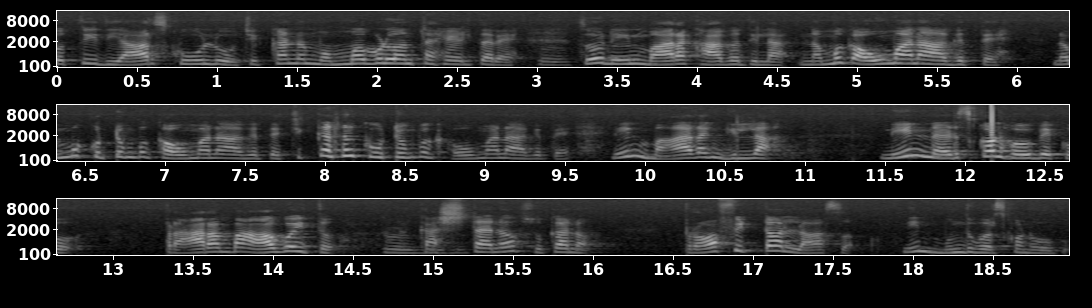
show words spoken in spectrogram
ಗೊತ್ತು ಇದು ಯಾರು ಸ್ಕೂಲು ಚಿಕ್ಕಣ್ಣನ ಮೊಮ್ಮಗಳು ಅಂತ ಹೇಳ್ತಾರೆ. ಸೊ ನೀನು ಮಾರೋಕ್ಕಾಗೋದಿಲ್ಲ ನಮಗೆ ಅವಮಾನ ಆಗುತ್ತೆ. ನಮ್ಮ ಕುಟುಂಬಕ್ಕೆ ಅವಮಾನ ಆಗುತ್ತೆ. ಚಿಕ್ಕಣ್ಣನ ಕುಟುಂಬಕ್ಕೆ ಅವಮಾನ ಆಗುತ್ತೆ. ನೀನು ಮಾರಂಗಿಲ್ಲ. ನೀನು ನಡ್ಸ್ಕೊಂಡು ಹೋಗಬೇಕು. ಪ್ರಾರಂಭ ಆಗೋಯ್ತು. ಕಷ್ಟನೋ ಸುಖನೋ ಪ್ರಾಫಿಟ್ಟೋ ಲಾಸ್ ನೀನು ಮುಂದುವರ್ಸ್ಕೊಂಡು ಹೋಗು.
